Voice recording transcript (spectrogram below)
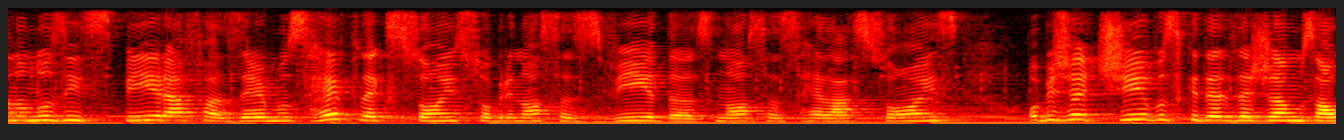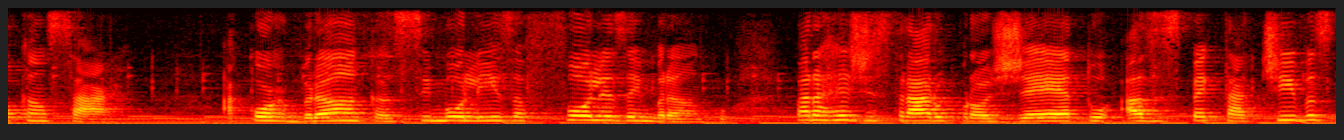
ano nos inspira a fazermos reflexões sobre nossas vidas, nossas relações, objetivos que desejamos alcançar. A cor branca simboliza folhas em branco para registrar o projeto, as expectativas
